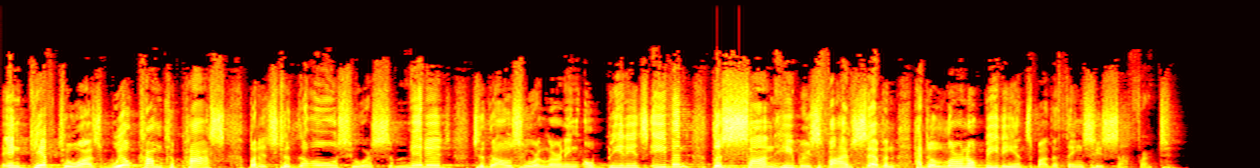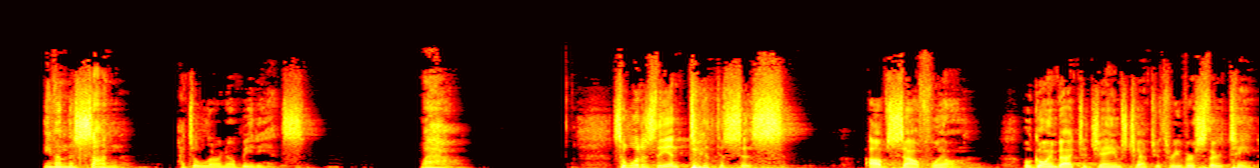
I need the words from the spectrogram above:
and give to us will come to pass. But it's to those who are submitted, to those who are learning obedience. Even the son, Hebrews 5, 7, had to learn obedience by the things he suffered. Even the son had to learn obedience. Wow. So what is the antithesis of self-will? Well, going back to James chapter 3 verse 13.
